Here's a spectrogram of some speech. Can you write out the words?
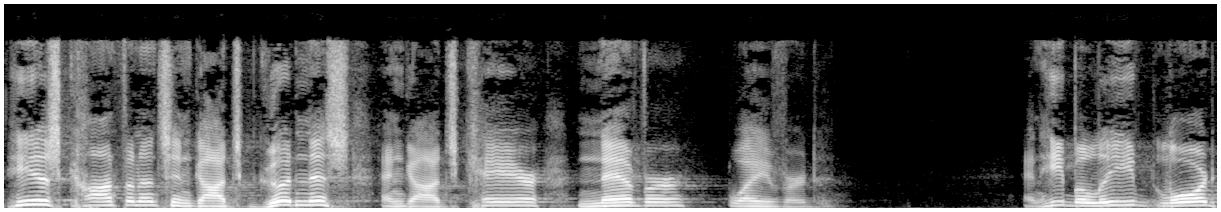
His confidence in God's goodness and God's care never wavered. And he believed, Lord,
